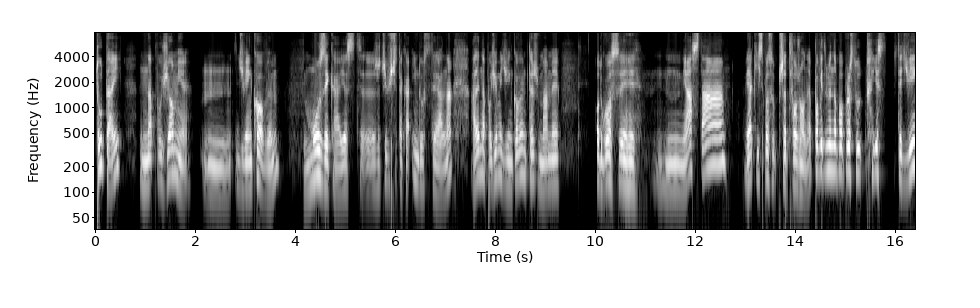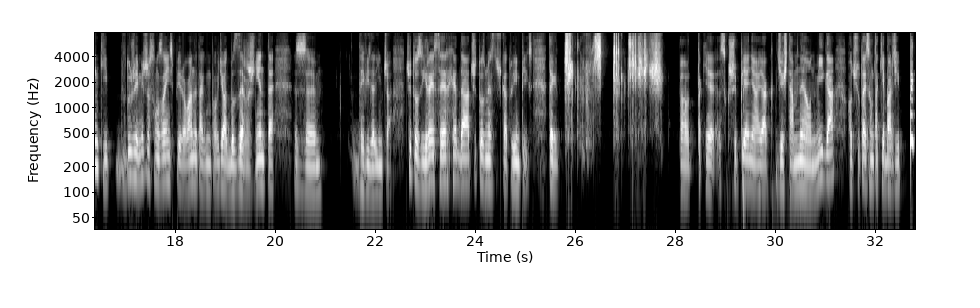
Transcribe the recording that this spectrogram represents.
Tutaj na poziomie mm, dźwiękowym muzyka jest e, rzeczywiście taka industrialna, ale na poziomie dźwiękowym też mamy odgłosy miasta w jakiś sposób przetworzone. Powiedzmy, no po prostu jest te dźwięki w dużej mierze są zainspirowane, tak bym powiedział, albo zerżnięte z Davida Lyncha. Czy to z Eraserheada, czy to z miasteczka Twin Peaks. Tak takie skrzypienia, jak gdzieś tam neon miga, choć tutaj są takie bardziej pyk,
